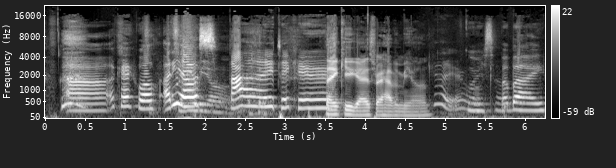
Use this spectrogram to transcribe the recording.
uh, okay, well, adios. Bye. Take care. Thank you guys for having me on. Yeah, you're welcome. Bye bye.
